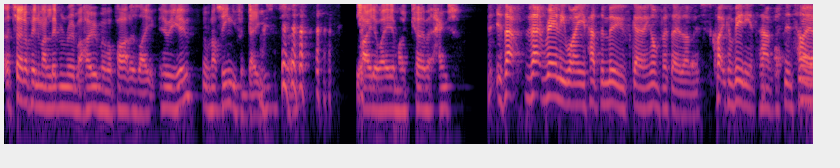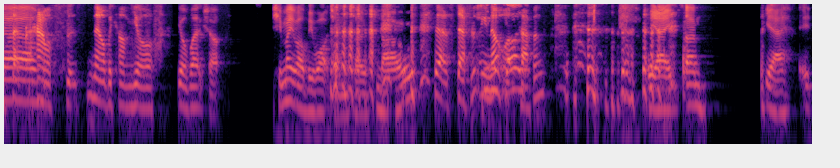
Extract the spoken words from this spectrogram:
I turn up in my living room at home, and my partner's like, "Who are you? I've not seen you for days." So hide away in my Kermit house. Is that that really why you've had the move going on for so long? It's just quite convenient to have just an entire separate house that's now become your your workshop. She may well be watching, so no. That's definitely not what's happened. yeah, it's um, yeah, it,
